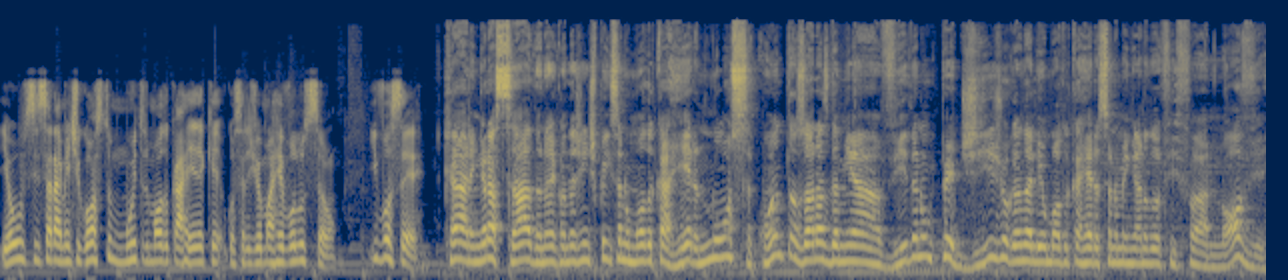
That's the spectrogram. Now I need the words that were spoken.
eu, sinceramente, gosto muito do modo carreira, que gostaria de ver uma revolução. E você? Cara, engraçado, né? Quando a gente pensa no modo carreira, nossa, quantas horas da minha vida eu não perdi jogando ali o modo carreira, se eu não me engano, do FIFA 9?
